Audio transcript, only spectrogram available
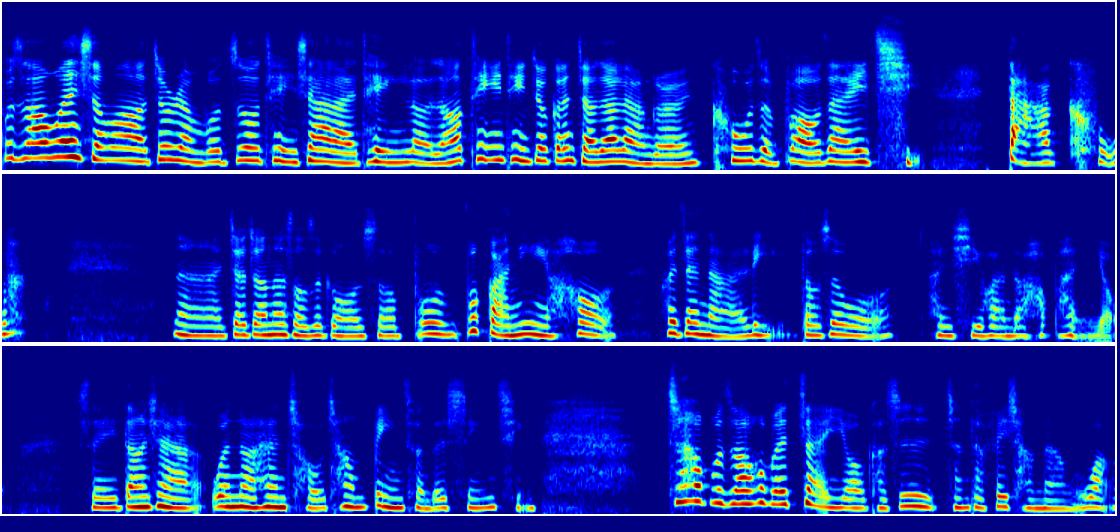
不知道为什么就忍不住停下来听了，然后听一听就跟娇娇两个人哭着抱在一起大哭。那娇娇那时候是跟我说，不不管你以后会在哪里，都是我很喜欢的好朋友。所以当下温暖和惆怅并存的心情，之后不知道会不会再有，可是真的非常难忘。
